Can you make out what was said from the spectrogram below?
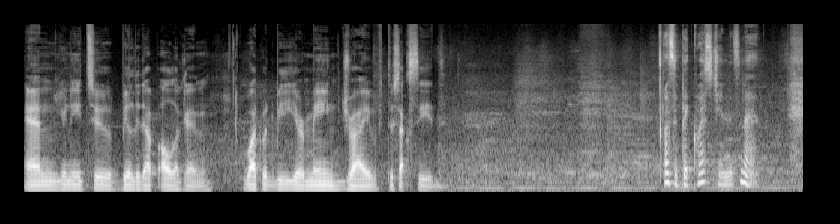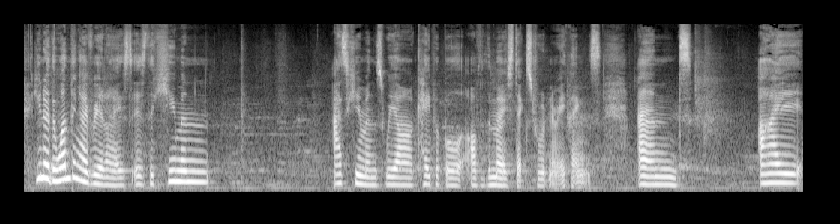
and you need to build it up all again, what would be your main drive to succeed? That's a big question, isn't it? You know, the one thing I've realized is the human, as humans, we are capable of the most extraordinary things. And I,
